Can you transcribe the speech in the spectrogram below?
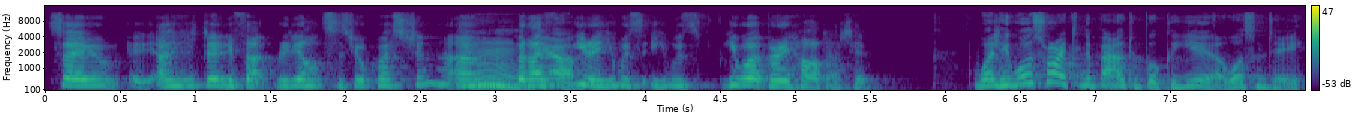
so I don't know if that really answers your question, um, mm, but I, yeah. you know, he was he was he worked very hard at it. Well, he was writing about a book a year, wasn't he?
